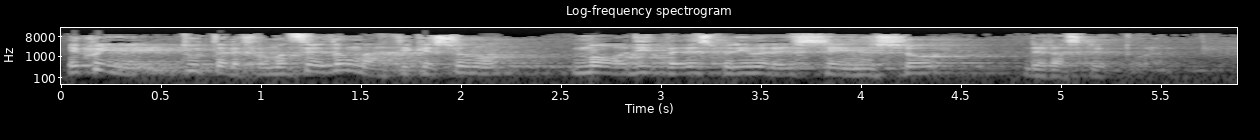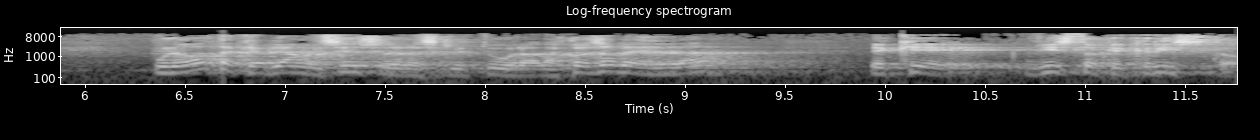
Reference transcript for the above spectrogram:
E quindi tutte le formazioni dogmatiche sono modi per esprimere il senso della scrittura. Una volta che abbiamo il senso della scrittura, la cosa bella è che, visto che Cristo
